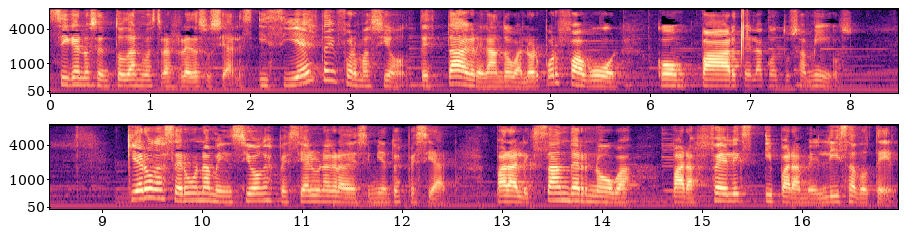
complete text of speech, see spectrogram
síguenos en todas nuestras redes sociales. Y si esta información te está agregando valor, por favor, compártela con tus amigos. Quiero hacer una mención especial y un agradecimiento especial para Alexander Nova, para Félix y para Melissa Dotel.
